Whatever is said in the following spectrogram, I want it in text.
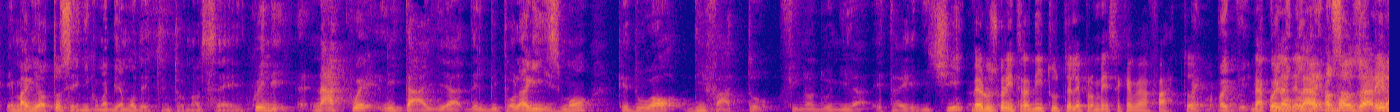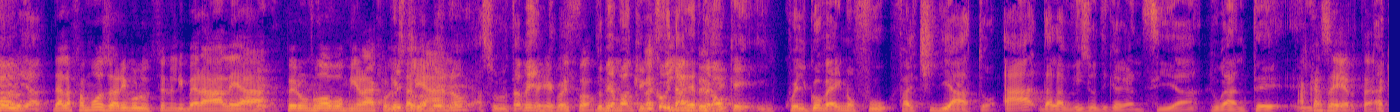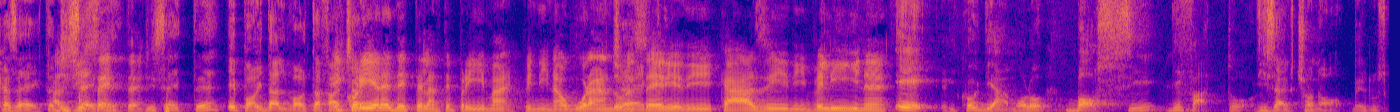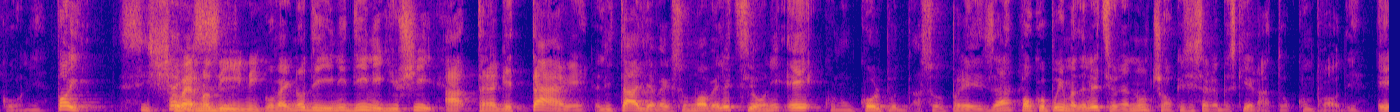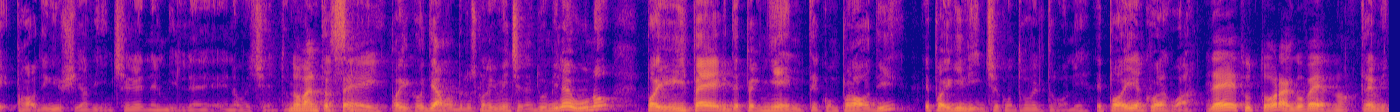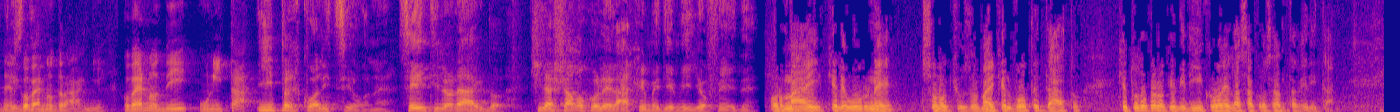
e Mariotto Segni, come abbiamo detto, intorno al 6%. Quindi eh, nacque l'Italia del bipolarismo che durò di fatto fino al 2013. Berlusconi tradì tutte le promesse che aveva fatto, Beh, poi da quella della famosa, aria- dalla famosa rivoluzione liberale a bene. per un nuovo miracolo italiano. bene, assolutamente. Dobbiamo anche ricordare sintesi. però che in quel governo fu falcidiato A dall'avviso di garanzia durante A Caserta. a Caserta, Al G7, G7. G7, e poi dal voltafaccia E il Corriere dette l'anteprima, quindi inaugurando una Certo. serie di casi, di veline. e ricordiamolo Bossi di fatto disarcionò Berlusconi poi si scelse Governo Dini. governo Dini Dini riuscì a traghettare l'Italia verso nuove elezioni e con un colpo a sorpresa poco prima delle elezioni annunciò che si sarebbe schierato con Prodi e Prodi riuscì a vincere nel 1996 96. poi ricordiamo Berlusconi rivince nel 2001 poi riperde per niente con Prodi e poi rivince contro Veltroni e poi è ancora qua Ed è tuttora al governo, Tre ministri. nel governo Draghi, governo di unità. ipercoalizione senti Leonardo ci lasciamo con le lacrime di Emilio Fede Ormai che le urne sono chiuse, ormai che il voto è dato, che tutto quello che vi dico è la sacrosanta verità.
